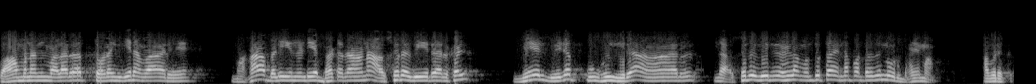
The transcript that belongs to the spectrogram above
வாமனன் வளரத் தொடங்கினவாறு மகாபலியினுடைய பட்டரான அசுர வீரர்கள் மேல் விழ புகுகிறார். இந்த அசுர வீரர்கள்லாம் வந்துட்டா என்ன பண்றதுன்னு ஒரு பயமா அவருக்கு.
